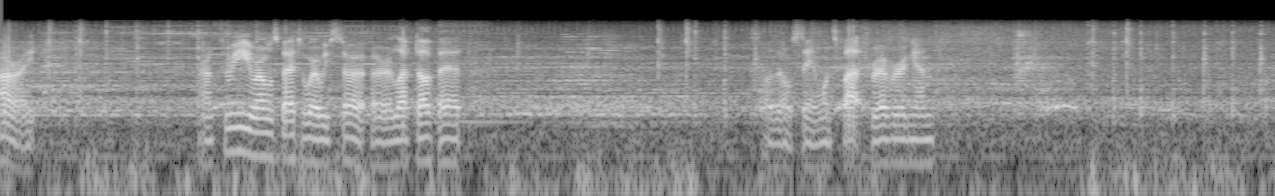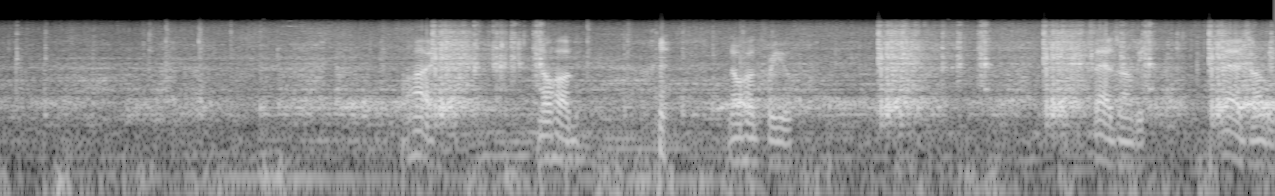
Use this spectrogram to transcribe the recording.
Alright. Round three, we're almost back to where we start or left off at. So I don't stay in one spot forever again. Oh, hi. No hug. no hug for you. Bad zombie. Bad zombie.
